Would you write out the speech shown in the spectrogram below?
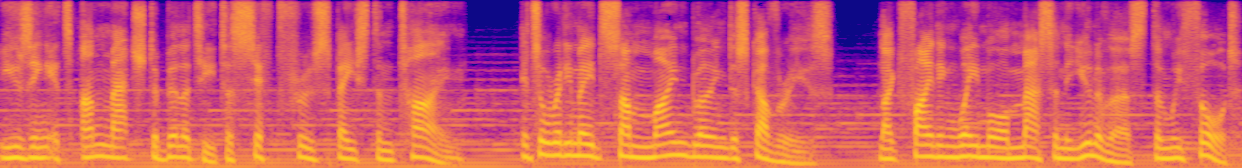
using its unmatched ability to sift through space and time. It's already made some mind-blowing discoveries, like finding way more mass in the universe than we thought,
